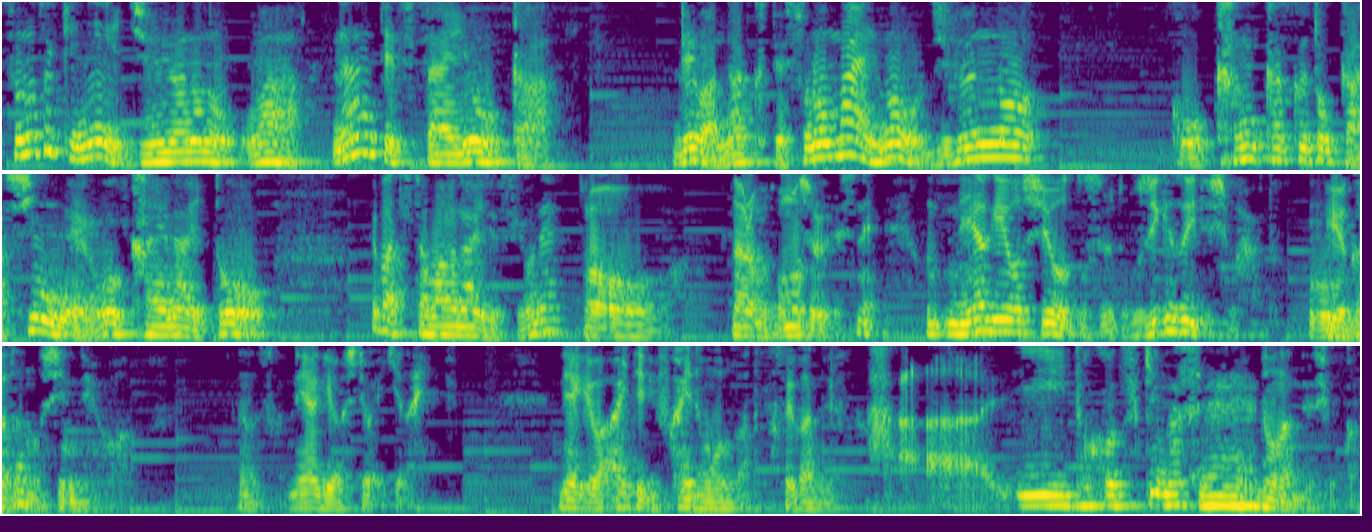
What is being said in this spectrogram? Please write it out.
その時に重要なのは、なんて伝えようかではなくて、その前の自分のこう感覚とか信念を変えないと、やっぱ伝わらないですよね。なるほど、面白いですね。値上げをしようとするとおじけづいてしまうという方の信念は、なんですか、値上げはしてはいけない。値上げは相手に不快なものだとか、そういう感じですか？はあ、いいとこつきますね。どうなんでしょうか？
